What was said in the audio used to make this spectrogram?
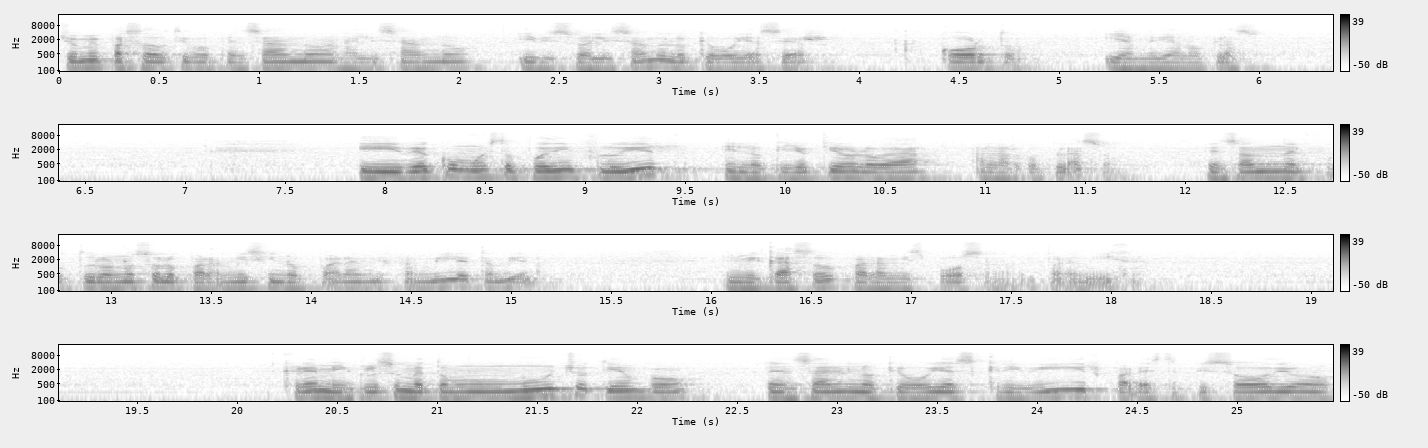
yo me he pasado tiempo pensando, analizando y visualizando lo que voy a hacer corto y a mediano plazo. Y veo cómo esto puede influir en lo que yo quiero lograr a largo plazo, pensando en el futuro no solo para mí, sino para mi familia también. En mi caso, para mi esposa y para mi hija. Créeme, incluso me tomó mucho tiempo pensar en lo que voy a escribir para este episodio,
